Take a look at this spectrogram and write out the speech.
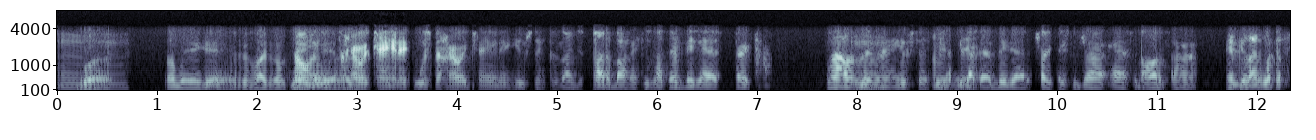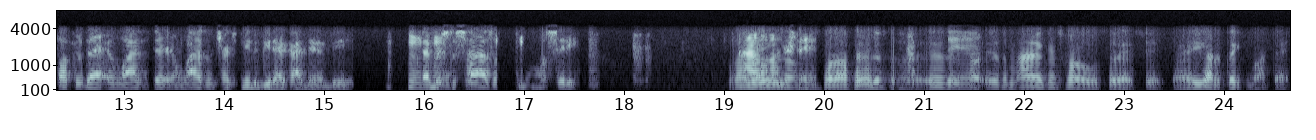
Mhm. I mean, yeah, it's just like okay, No, it yeah, was the like, hurricane. It was the hurricane in Houston because I just thought about it. He got that big ass church. When I was living in Houston, he, he got that big ass church. I used to drive past it all the time and be like, "What the fuck is that? And why is it there? And why does the church need to be that goddamn big? That bitch the size of a small city." I, I don't mean, you know, understand. What I said. It's a, it's, Yeah. it's, a, it's a mind control to that shit, man. You got to think about that.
